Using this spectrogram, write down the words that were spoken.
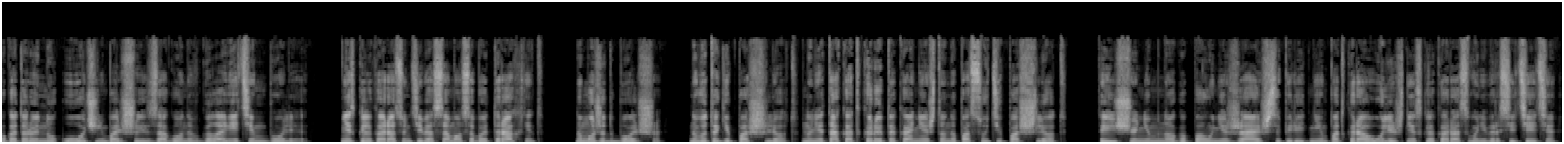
у которой ну очень большие загоны в голове, тем более. Несколько раз он тебя само собой трахнет, ну может больше, но в итоге пошлет. Ну не так открыто, конечно, но по сути пошлет. Ты еще немного поунижаешься перед ним, подкраулишь несколько раз в университете,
